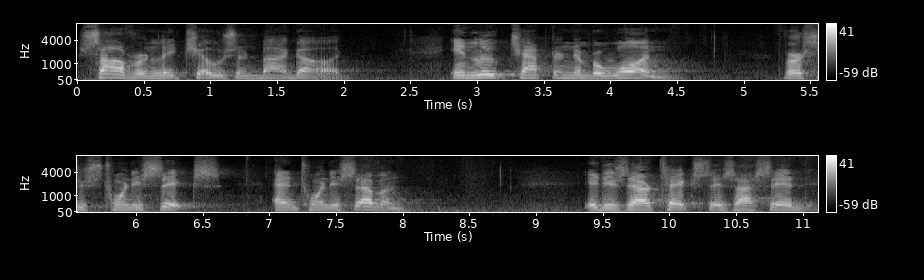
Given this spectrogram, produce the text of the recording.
Sovereignly chosen by God. In Luke chapter number 1, verses 26 and 27, it is our text, as I said,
